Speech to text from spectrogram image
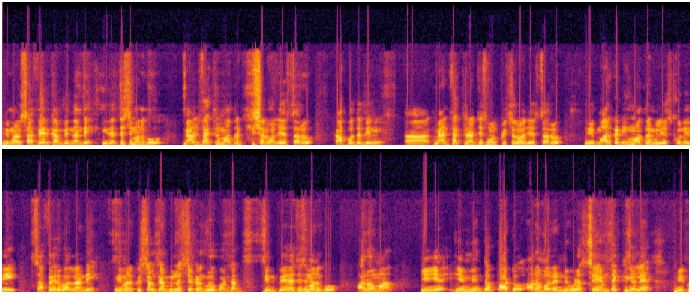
ఇది మన సఫేర్ కంపెనీ అండి. ఇది వచ్చేసి మనకు మ్యానుఫ్యాక్చరింగ్ మాత్రం క్రిస్టల్ వాళ్ళు చేస్తారు. కాకపోతే దీన్ని మ్యానుఫ్యాక్చరింగ్ వచ్చేసి మన క్రిస్టల్ వాళ్ళు చేస్తారు. ఇది మార్కెటింగ్ మాత్రం వీళ్ళు చేసుకునేది సఫేర్ వాళ్ళండి. ఇది మన క్రిస్టల్ కంపెనీలో సెకండ్ గ్రూప్ అంటాం. దీని పేరు వచ్చేసి మనకు అరోమా ఈ ఎంవిన్తో పాటు అరమ రెండు కూడా సేమ్ టెక్నికలే మీకు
